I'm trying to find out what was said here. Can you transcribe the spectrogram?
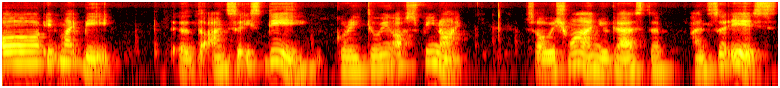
or it might be uh, the answer is D, greater wing of sphenoid. So which one you guys the answer is?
